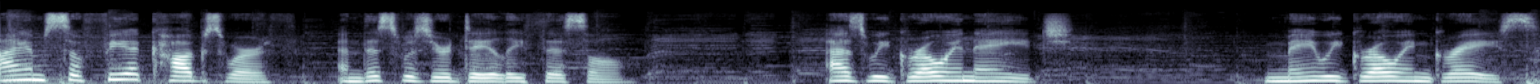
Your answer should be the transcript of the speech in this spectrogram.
I am Sophia Cogsworth, and this was your Daily Thistle. As we grow in age, may we grow in grace.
